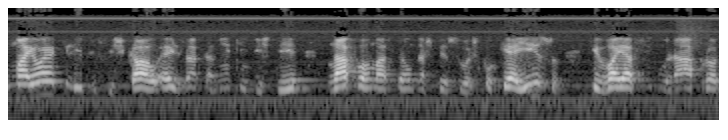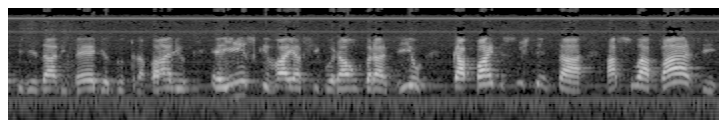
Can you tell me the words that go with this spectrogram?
O maior equilíbrio fiscal é exatamente investir na formação das pessoas, porque é isso que vai assegurar a produtividade média do trabalho, é isso que vai assegurar um Brasil capaz de sustentar a sua base,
